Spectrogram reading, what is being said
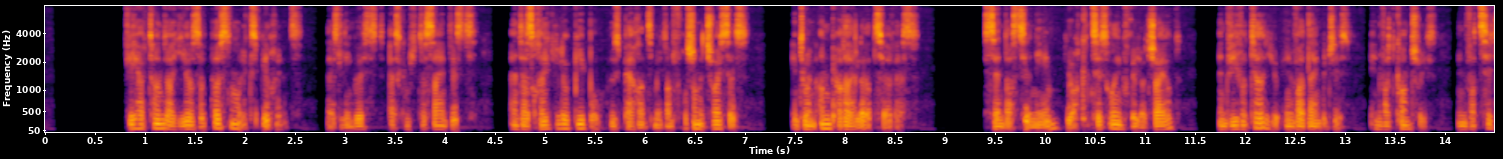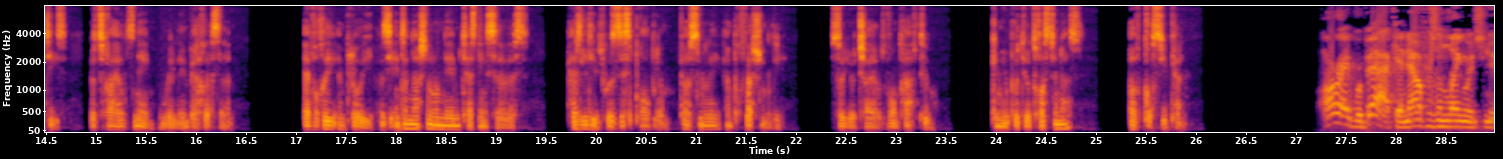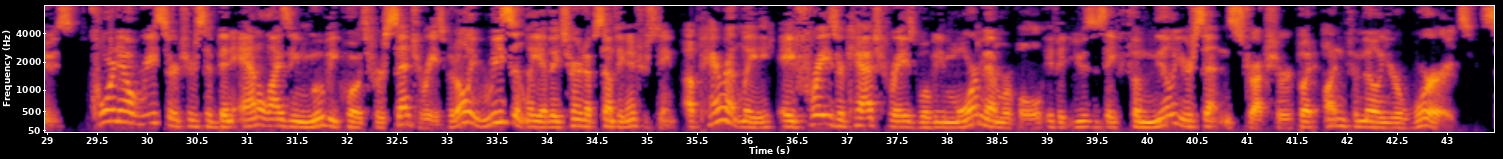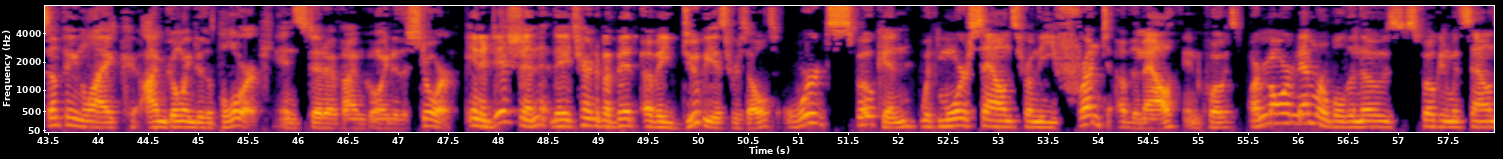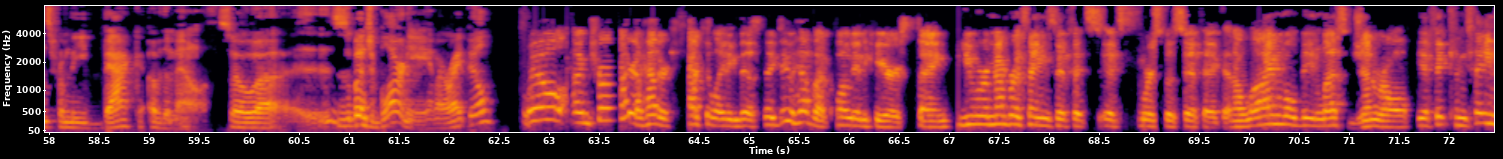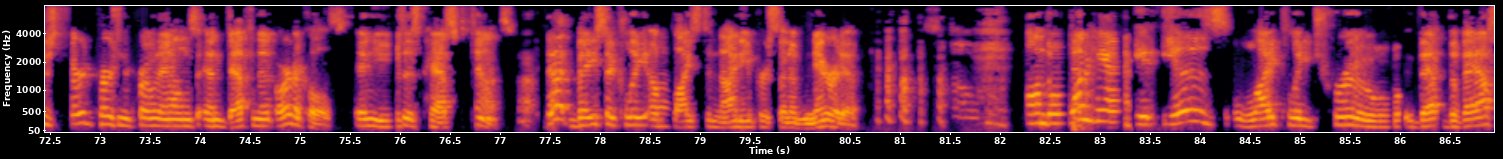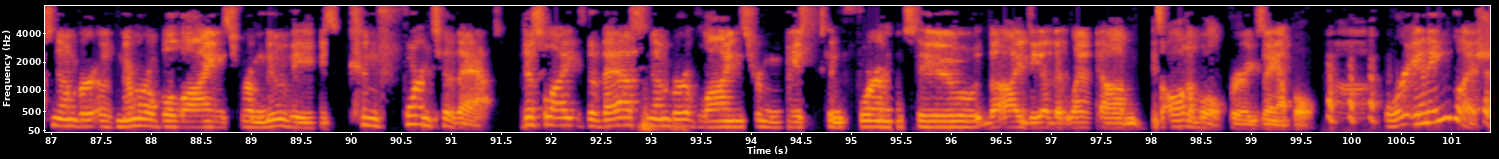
We have turned our years of personal experience, as linguists, as computer scientists, and as regular people whose parents made unfortunate choices, into an unparalleled service. Send us the name you are considering for your child, and we will tell you in what languages, in what countries, in what cities your child's name will embarrass them. Every employee of the International Name Testing Service has lived with this problem personally and professionally, so your child won't have to. Can you put your trust in us? Of course you can. All right, we're back, and now for some language news. Cornell researchers have been analyzing movie quotes for centuries, but only recently have they turned up something interesting. Apparently, a phrase or catchphrase will be more memorable if it uses a familiar sentence structure but unfamiliar words. Something like, I'm going to the Blork instead of I'm going to the store. In addition, they turned up a bit of a dubious result. Words spoken with more sounds from the front of the mouth, in quotes, are more memorable than those spoken with sounds from the back of the mouth. So uh, this is a bunch of blarney. Am I right, Bill? Well, I'm trying to figure out how they're calculating this. They do have a quote in here saying you remember things if it's it's more specific, and a line will be less general if it contains third person pronouns and definite articles and uses past tense. That basically applies to 90% of narrative. On the one hand, it is likely true that the vast number of memorable lines from movies conform to that just like the vast number of lines from movies conform to the idea that um, it's audible, for example, uh, or in English.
